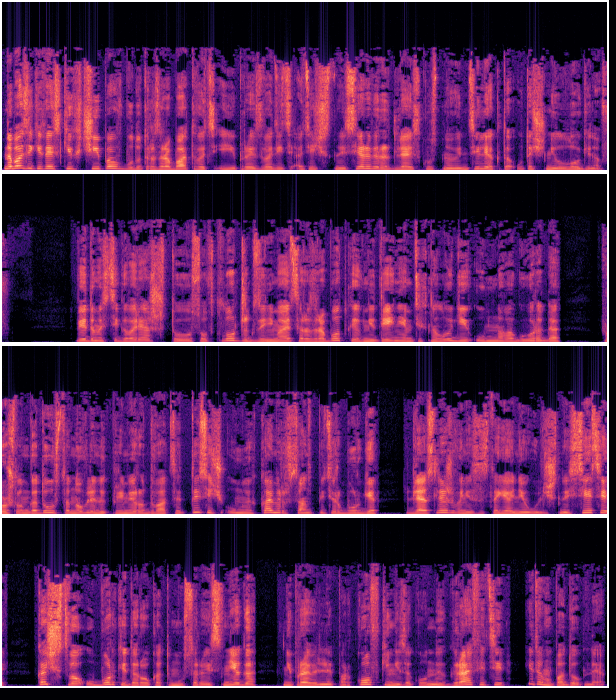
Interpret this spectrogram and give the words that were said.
На базе китайских чипов будут разрабатывать и производить отечественные серверы для искусственного интеллекта, уточнил Логинов. Ведомости говорят, что SoftLogic занимается разработкой и внедрением технологий умного города. В прошлом году установлены, к примеру, 20 тысяч умных камер в Санкт-Петербурге для отслеживания состояния уличной сети, качества уборки дорог от мусора и снега, неправильной парковки, незаконных граффити и тому подобное.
